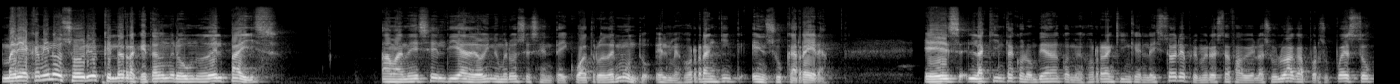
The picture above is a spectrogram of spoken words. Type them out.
María Camila Osorio, que es la raqueta número uno del país, amanece el día de hoy número 64 del mundo, el mejor ranking en su carrera. Es la quinta colombiana con mejor ranking en la historia. Primero está Fabiola Zuluaga, por supuesto.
